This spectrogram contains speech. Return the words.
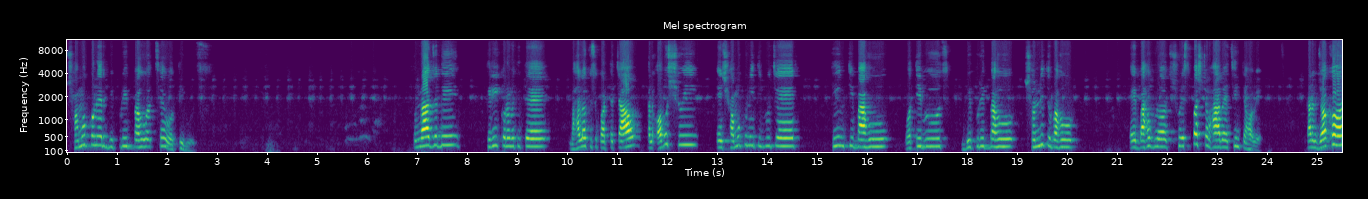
সমকোণের বিপরীত বাহু হচ্ছে অতিভুজ। তোমরা যদি ত্রিকোণমিতিতে ভালো কিছু করতে চাও, তাহলে অবশ্যই এই সমকোণী ত্রিভুজের তিনটি বাহু, অতিভুজ, বিপরীত বাহু, সন্নিহিত বাহু, এই বাহুগুলো সুস্পষ্টভাবে চিনতে হবে। কারণ যখন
